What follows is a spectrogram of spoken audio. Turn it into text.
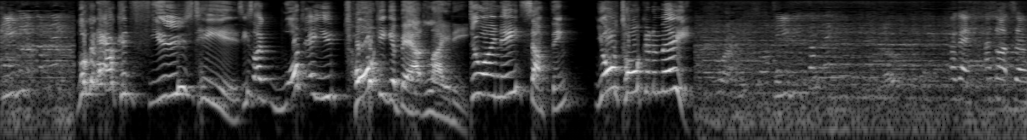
Do you need something? Look at how confused he is. He's like, what are you talking about, lady? Do I need something? You're talking to me. Do you need something? Okay, I thought so.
